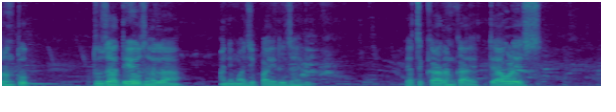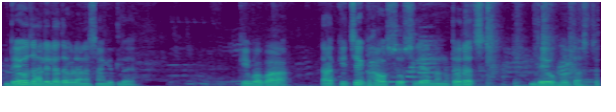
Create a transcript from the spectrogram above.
परंतु तुझा देव झाला आणि माझी पायरी झाली. याचं कारण काय? त्यावेळेस देव झालेल्या दगडानं सांगितलं की बाबा टाकीचे घाव सोसल्यानंतरच देव होत असतो.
